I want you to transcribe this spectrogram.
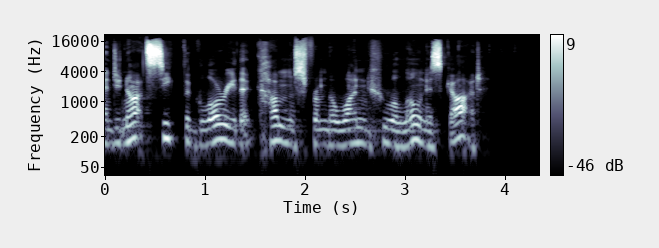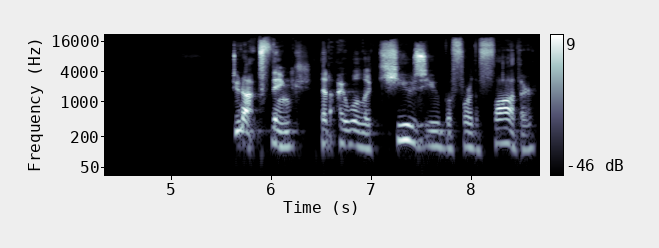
and do not seek the glory that comes from the one who alone is God? Do not think that I will accuse you before the Father.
